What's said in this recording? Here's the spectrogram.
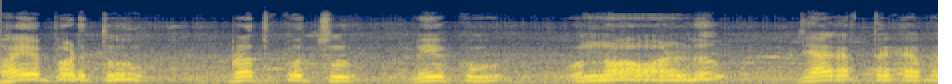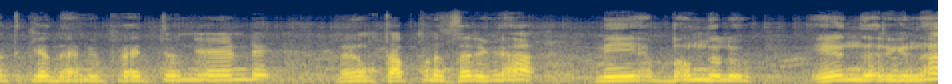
భయపడుతూ బ్రతకొచ్చు. మీకు ఉన్నవాళ్ళు జాగ్రత్తగా బతికేదానికి ప్రయత్నం చేయండి. మేము తప్పనిసరిగా మీ ఇబ్బందులు ఏం జరిగినా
